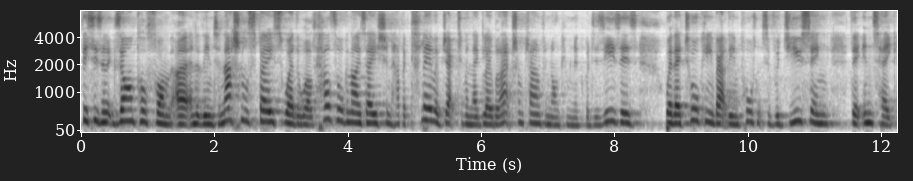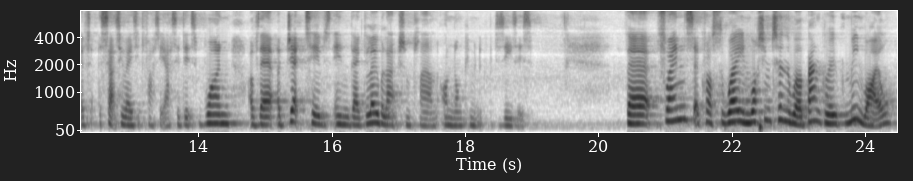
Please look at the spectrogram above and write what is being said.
This is an example from uh, the international space where the World Health Organization have a clear objective in their global action plan for non-communicable diseases, where they're talking about the importance of reducing the intake of saturated fatty acid. It's one of their objectives in their global action plan on non-communicable diseases. Their friends across the way in Washington, the World Bank Group, meanwhile,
